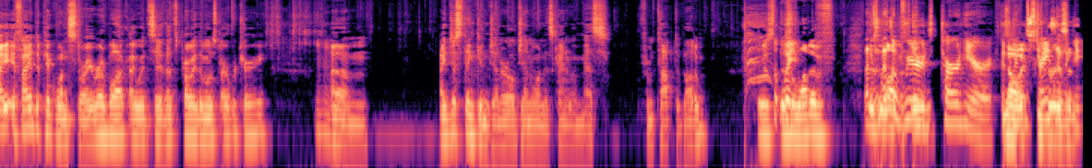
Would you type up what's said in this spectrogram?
I, if I had to pick one story roadblock, I would say that's probably the most arbitrary. Mhm. Um, I just think in general, Gen One is kind of a mess from top to bottom. There's, there's Wait. a lot of that's a that's lot a of weird things- turn here. No, we've been it super isn't.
